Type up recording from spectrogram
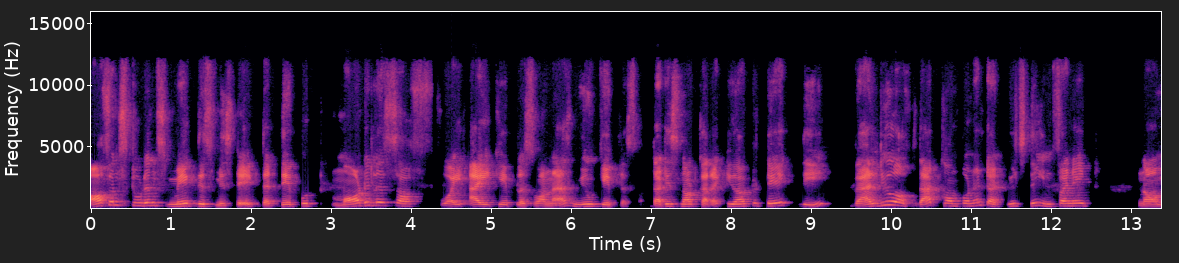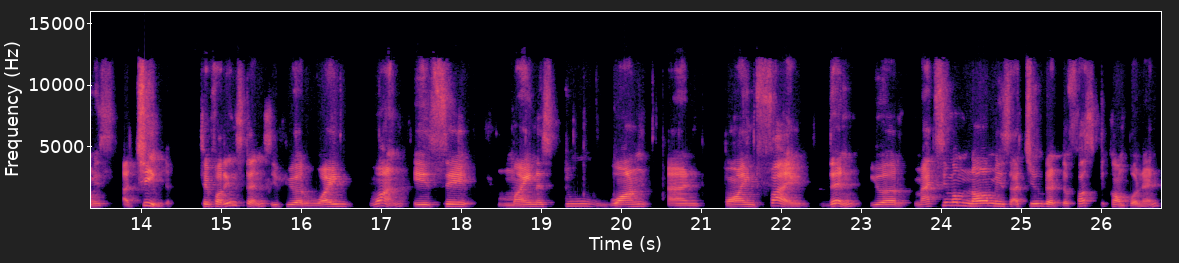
Often students make this mistake that they put modulus of yik plus 1 as mu k plus 1. That is not correct. You have to take the value of that component at which the infinite norm is achieved. Say, for instance, if your y1 is, say, minus 2, 1, and 0.5, then your maximum norm is achieved at the first component.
